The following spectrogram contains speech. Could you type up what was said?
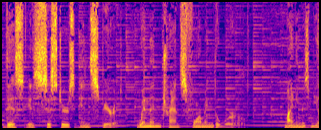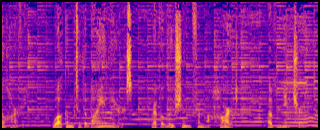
This is Sisters in Spirit Women Transforming the World. My name is Neil Harvey. Welcome to the Bioneers Revolution from the Heart of Nature.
